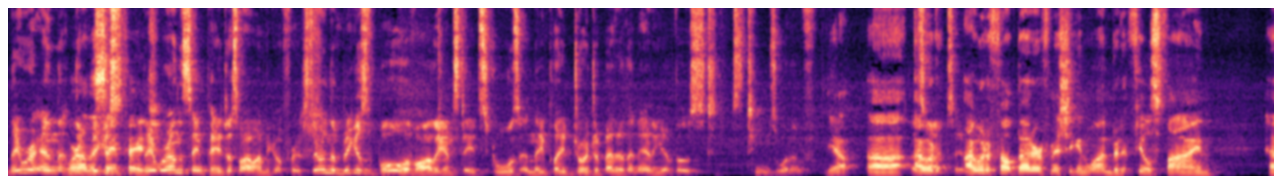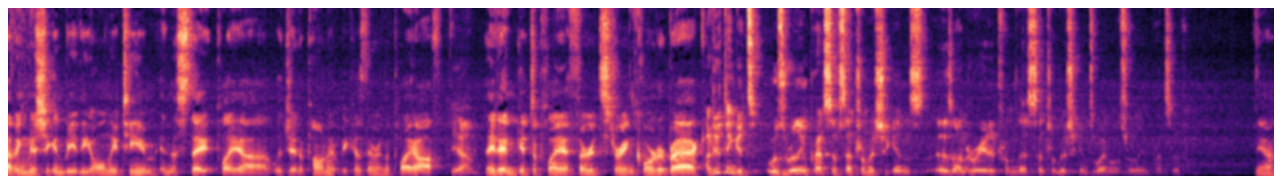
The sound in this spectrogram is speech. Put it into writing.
They were in the, We're the on the same page. They were on the same page. That's why I wanted to go first. They were in the biggest bowl of all the in-state schools, and they played Georgia better than any of those t- teams would have. yeah. Uh, I would I would have felt better if Michigan won, but it feels fine having Michigan be the only team in the state play a legit opponent because they're in the playoff. Yeah, They didn't get to play a third string quarterback. I do think it's, it was really impressive. Central Michigan's is underrated from this. Central Michigan's win was really impressive. Yeah.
